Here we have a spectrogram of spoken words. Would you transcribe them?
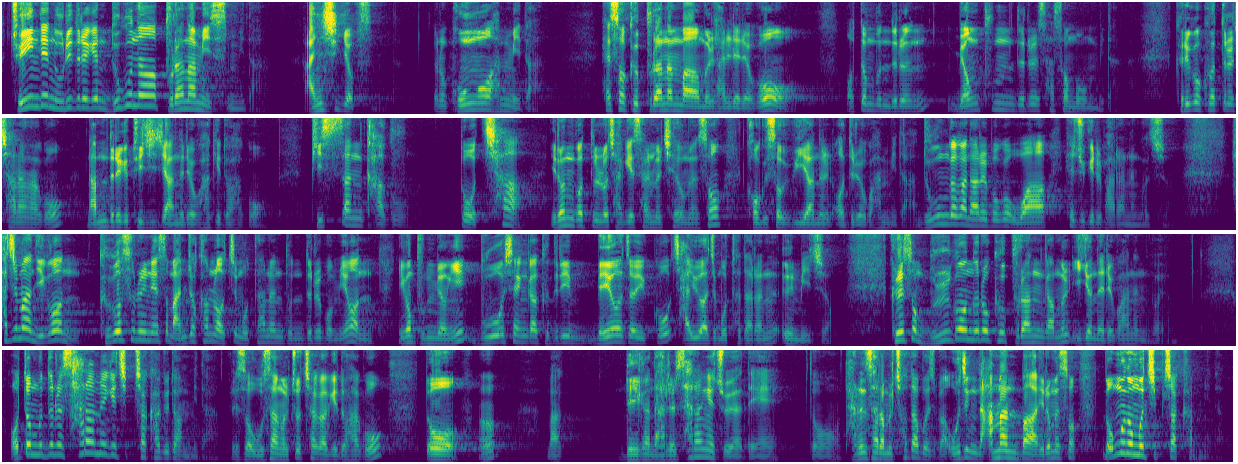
죄인된 우리들에게는 누구나 불안함이 있습니다. 안식이 없습니다. 여러분, 공허합니다. 해서 그 불안한 마음을 달래려고 어떤 분들은 명품들을 사서 모읍니다. 그리고 그것들을 자랑하고 남들에게 뒤지지 않으려고 하기도 하고 비싼 가구 또 차 이런 것들로 자기의 삶을 채우면서 거기서 위안을 얻으려고 합니다. 누군가가 나를 보고 와 해주기를 바라는 거죠. 하지만 이건 그것으로 인해서 만족함을 얻지 못하는 분들을 보면 이건 분명히 무엇인가 그들이 매어져 있고 자유하지 못하다라는 의미죠. 그래서 물건으로 그 불안감을 이겨내려고 하는 거예요. 어떤 분들은 사람에게 집착하기도 합니다. 그래서 우상을 쫓아가기도 하고 또막 어? 내가 나를 사랑해 줘야 돼. 또 다른 사람을 쳐다보지 마. 오직 나만 봐. 이러면서 너무너무 집착합니다.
